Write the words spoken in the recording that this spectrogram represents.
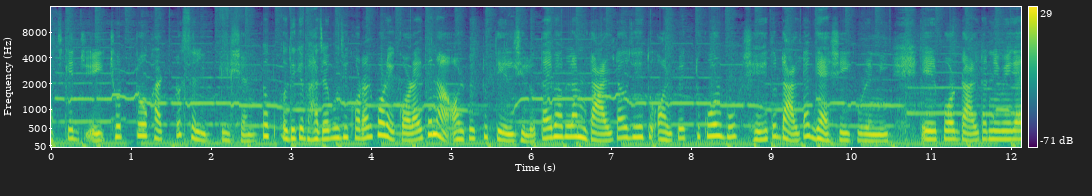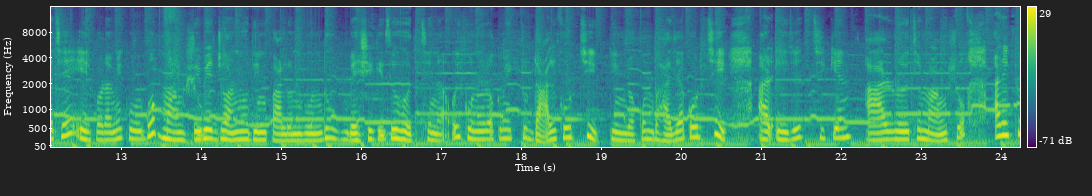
আজকে এই ছোট্ট খাট্ট সেলিব্রেশন তো ওদিকে ভাজাভুজি করার পরে কড়াইতে না অল্প একটু তেল ছিল, তাই ভাবলাম ডালটাও যেহেতু অল্প একটু করব, সেহেতু ডালটা গ্যাসেই করে নিই। এরপর ডালটা নেমে গেছে, এরপর আমি করব মাংস। এবার জন্মদিন পালন বন্ধু, বেশি কিছু হচ্ছে না। ওই কোনো রকম একটু ডাল করছি, তিন রকম ভাজা করছি। আর এই যে চিকেন আর রয়েছে মাংস। আর একটু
